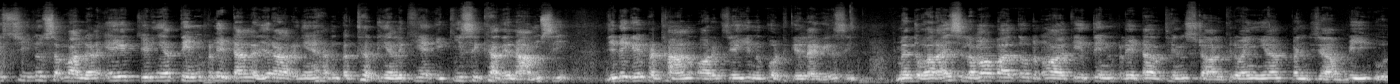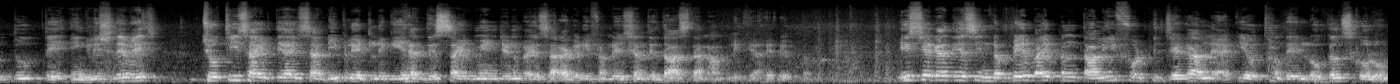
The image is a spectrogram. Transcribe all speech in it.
ਇਸ ਚੀਜ਼ ਨੂੰ ਸੰਭਾਲਣ। ਇਹ ਜਿਹੜੀਆਂ ਤਿੰਨ ਪਲੇਟਾਂ ਨਜ਼ਰ ਆ ਰਹੀਆਂ ਹਨ, ਪੱਥਰ ਦੀਆਂ ਲਿਖੀਆਂ 21 ਸਿੱਖਾਂ ਦੇ ਨਾਮ ਸੀ, ਜਿਹੜੇ ਕਿ ਪਠਾਨ ਔਰੰਗਜ਼ੇਬ ਨੂੰ ਪੁੱਟ ਕੇ ਲੈ ਗਏ ਸੀ। ਮੈਂ ਦੁਬਾਰਾ ਇਸਲਾਮਾਬਾਦ ਤੋਂ ਬਣਵਾ ਕੇ ਤਿੰਨ ਪਲੇਟਾਂ ਉੱਥੇ ਇੰਸਟਾਲ ਕਰਵਾਈਆਂ, ਪੰਜਾਬੀ, ਉਰਦੂ ਤੇ ਇੰਗਲਿਸ਼ ਦੇ ਵਿੱਚ। ਚੌਥੀ ਸਾਈਡ ਤੇ ਆਈ ਸਾਡੀ ਪਲੇਟ ਲੱਗੀ ਹੈ। This side maintain by Saragarhi foundation ਤੇ ਦਾਸ ਦਾ ਨਾਮ ਲਿਖਿਆ ਹੈ ਉੱਪਰ। ਇਸ ਜਗ੍ਹਾ ਤੇ ਅਸੀਂ 90 ਬਾਈ 45 ਫੁੱਟ ਜਗ੍ਹਾ ਲੈ ਕੇ ਉੱਥੋਂ ਦੇ ਲੋਕਲਸ ਕੋਲੋਂ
